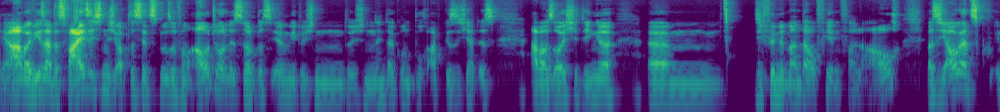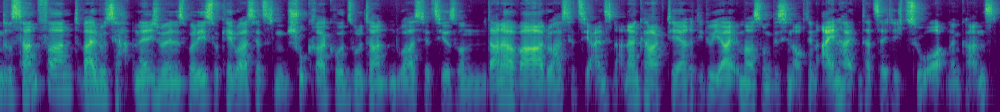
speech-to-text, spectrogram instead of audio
Ja. aber wie gesagt, das weiß ich nicht, ob das jetzt nur so vom Autor ist oder ob das irgendwie durch ein, durch ein Hintergrundbuch abgesichert ist. Aber solche Dinge, ähm, die findet man da auf jeden Fall auch. Was ich auch ganz interessant fand, weil du, ne, wenn du es überlegst, okay, du hast jetzt einen Shukra-Konsultanten, du hast jetzt hier so einen Danawa, du hast jetzt die einzelnen anderen Charaktere, die du ja immer so ein bisschen auch den Einheiten tatsächlich zuordnen kannst.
